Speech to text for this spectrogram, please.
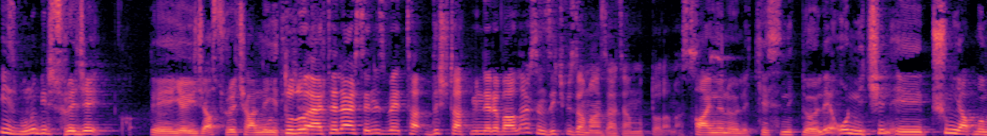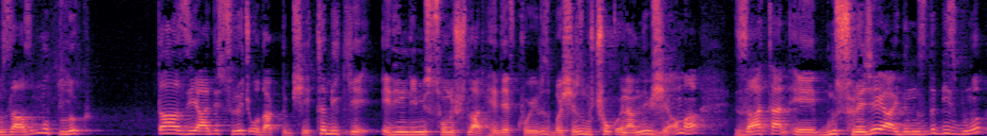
Biz bunu bir sürece e, yayacağız. Süreç haline Mutluluğu getireceğiz. Mutluluğu ertelerseniz ve ta- dış tatminlere bağlarsanız hiçbir zaman zaten mutlu olamazsınız. Aynen öyle. Kesinlikle öyle. Onun için e, şunu yapmamız lazım. Mutluluk daha ziyade süreç odaklı bir şey. Tabii ki edindiğimiz sonuçlar, hedef koyuyoruz, başarırız. Bu çok önemli bir şey ama Zaten e, bunu sürece yaydığımızda biz bunu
